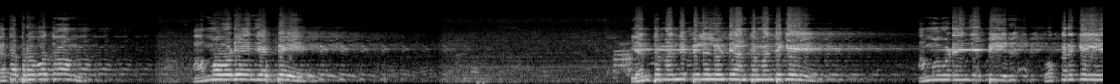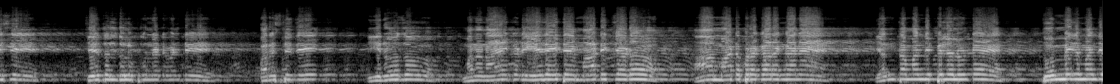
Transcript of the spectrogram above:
గత ప్రభుత్వం అమ్మ ఒడి అని చెప్పి ఎంతమంది పిల్లలుంటే అంతమందికి అమ్మఒడి అని చెప్పి ఒక్కరికే వేసి చేతులు దులుపుకున్నటువంటి పరిస్థితి. ఈరోజు మన నాయకుడు ఏదైతే మాట ఇచ్చాడో ఆ మాట ప్రకారంగానే ఎంతమంది పిల్లలు ఉంటే తొమ్మిది మంది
